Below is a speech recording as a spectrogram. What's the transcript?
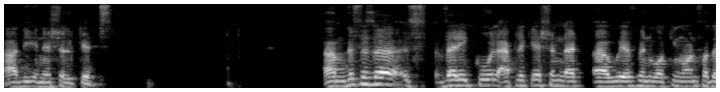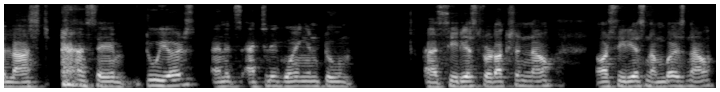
uh, the initial kits um, this is a very cool application that uh, we have been working on for the last say two years and it's actually going into serious production now or serious numbers now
